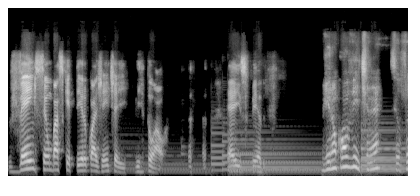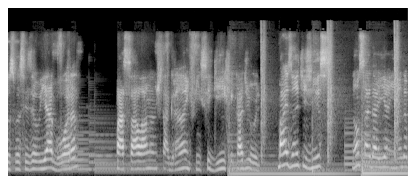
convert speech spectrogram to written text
vem ser um basqueteiro com a gente aí, virtual. é isso, Pedro. Viram um convite, né? Se eu fosse vocês, eu ia agora passar lá no Instagram, enfim, seguir, ficar de olho. Mas antes disso, não sai daí ainda,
